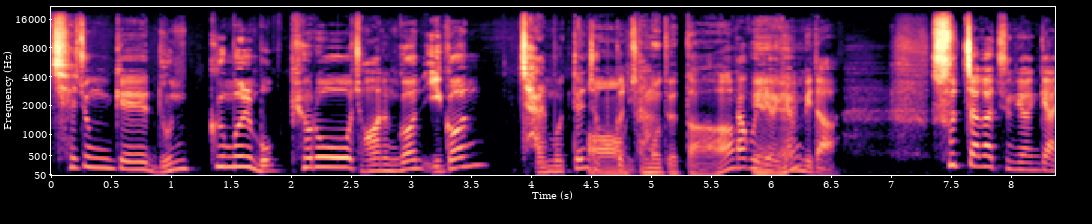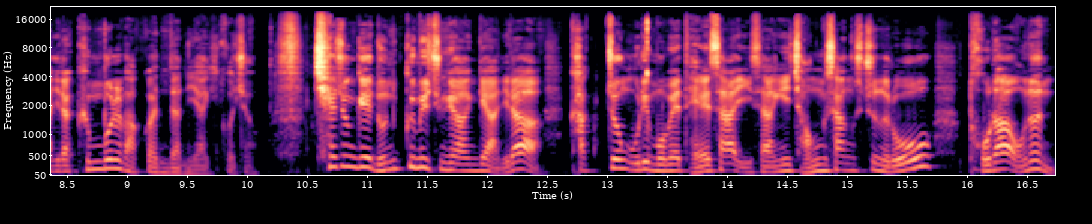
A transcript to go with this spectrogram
체중계 눈금을 목표로 정하는 건 이건 잘못된 어, 접근이다. 잘못됐다. 라고 예. 이야기합니다. 숫자가 중요한 게 아니라 근본을 바꿔야 된다는 이야기인 거죠. 체중계 눈금이 중요한 게 아니라 각종 우리 몸의 대사 이상이 정상 수준으로 돌아오는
